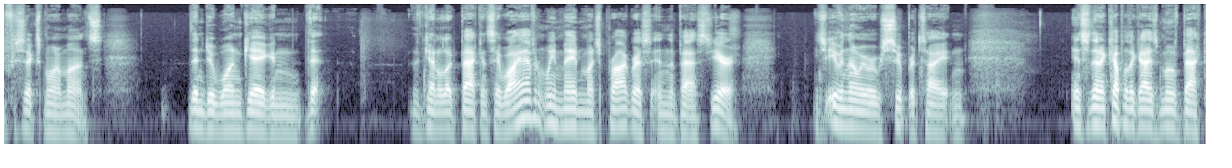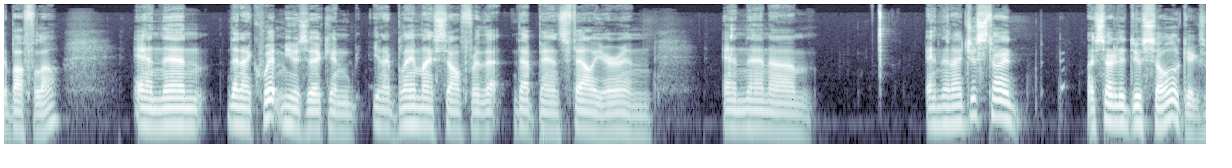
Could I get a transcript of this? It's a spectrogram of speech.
for six more months, then do one gig, and then kind of look back and say, why haven't we made much progress in the past year? Even though we were super tight, and and so then a couple of the guys moved back to Buffalo, and then then I quit music and you know I blame myself for that that band's failure and and then um and then I just started I started to do solo gigs.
